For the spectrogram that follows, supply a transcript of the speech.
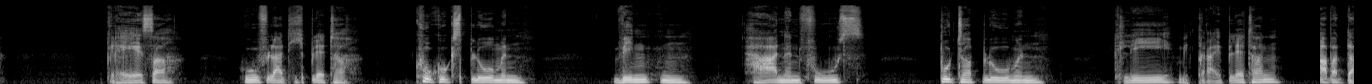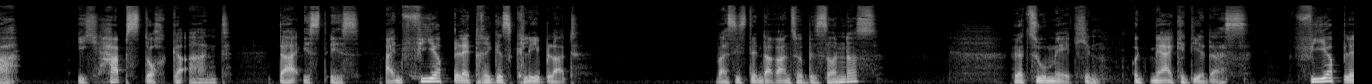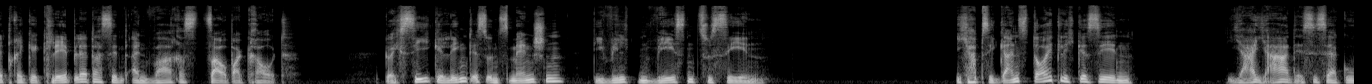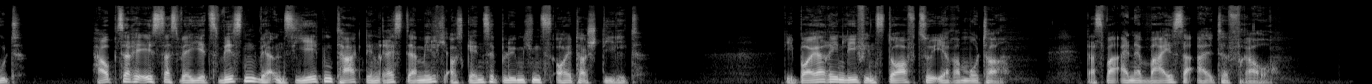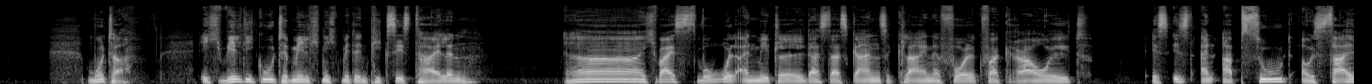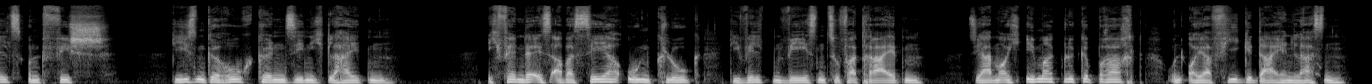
Gräser, Huflattichblätter, Kuckucksblumen, Winden, Hahnenfuß, Butterblumen, Klee mit drei Blättern, aber da, ich hab's doch geahnt. Da ist es, ein vierblättriges Kleeblatt. Was ist denn daran so besonders? Hör zu, Mädchen, und merke dir das. Vierblättrige Kleeblätter sind ein wahres Zauberkraut. Durch sie gelingt es uns Menschen, die wilden Wesen zu sehen. Ich habe sie ganz deutlich gesehen. Ja, ja, das ist ja gut. Hauptsache ist, dass wir jetzt wissen, wer uns jeden Tag den Rest der Milch aus Gänseblümchens Euter stiehlt. Die Bäuerin lief ins Dorf zu ihrer Mutter. Das war eine weise alte Frau. Mutter, ich will die gute Milch nicht mit den Pixies teilen. Ah, ich weiß wohl ein Mittel, das das ganze kleine Volk vergrault. Es ist ein Absud aus Salz und Fisch. Diesen Geruch können Sie nicht leiden. Ich fände es aber sehr unklug, die wilden Wesen zu vertreiben. Sie haben euch immer Glück gebracht und euer Vieh gedeihen lassen.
